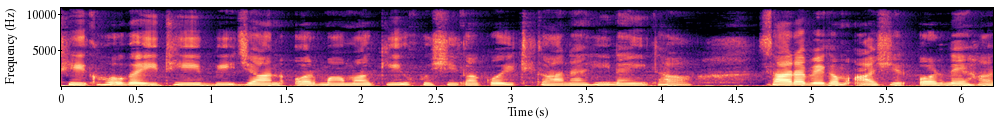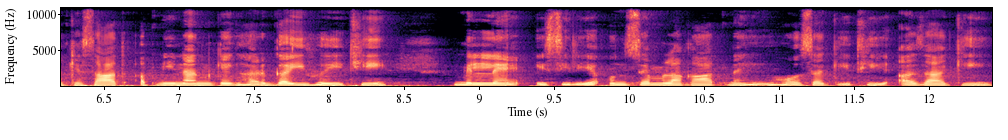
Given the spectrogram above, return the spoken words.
ठीक हो गई थी। बीजान और मामा की खुशी का कोई ठिकाना ही नहीं था। सारा बेगम आशिर और नेहा के साथ अपनी नन के घर गई हुई थी। मिलने इसीलिए उनसे मुलाकात नहीं हो सकी थी अज़ा की।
